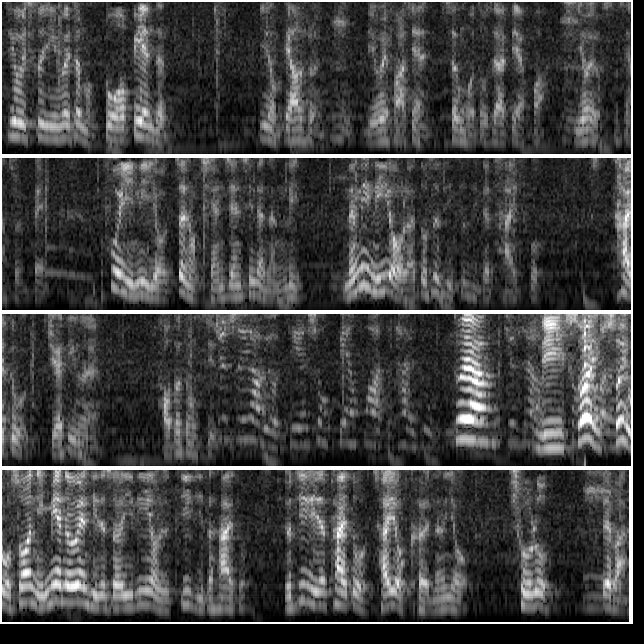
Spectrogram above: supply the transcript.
就是因为这种多变的一种标准，嗯。你会发现生活都是在变化，嗯。你要有思想准备，赋予你有这种前瞻性的能力，嗯。能力你有了，都是你自己的财富，态度决定了好多东西。就是要有接受变化的态度。对啊，就是要你所以所以我说，你面对问题的时候，一定要有积极的态度，有积极的态度，才有可能有出路，嗯对吧？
